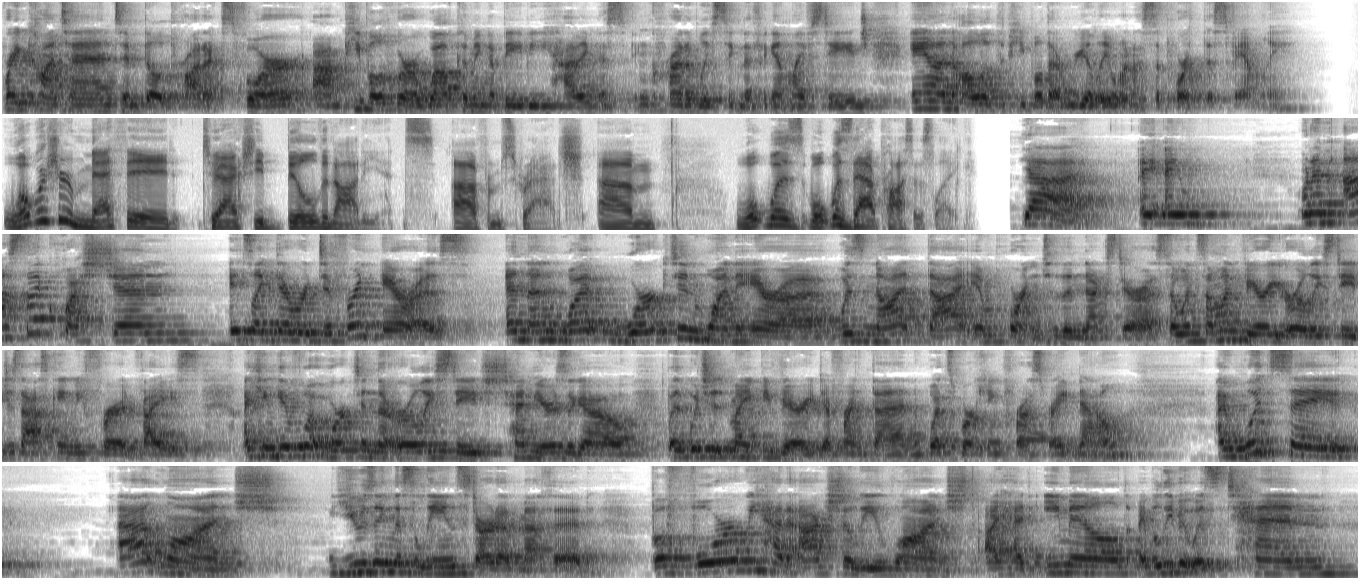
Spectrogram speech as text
write content and build products for. Um, people who are welcoming a baby having this incredibly significant life stage, and all of the people that really want to support this family. What was your method to actually build an audience uh, from scratch? Um, what was what was that process like? Yeah, I, I when I'm asked that question, it's like there were different eras and then what worked in one era was not that important to the next era. So when someone very early stage is asking me for advice, I can give what worked in the early stage 10 years ago, but which it might be very different than what's working for us right now. I would say at launch, using this lean startup method, before we had actually launched, I had emailed, I believe it was 10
